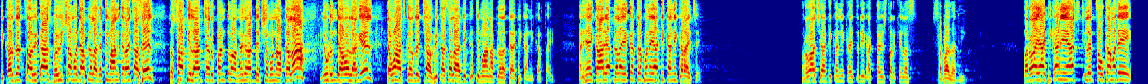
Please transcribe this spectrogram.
की कर्जतचा विकास भविष्यामध्ये आपल्याला गतिमान करायचा असेल तर स्वाती लाडच्या रूपाने तुम्हाला नगराध्यक्ष म्हणून आपल्याला निवडून द्यावं लागेल. तेव्हाच कर्जतच्या विकासाला अधिक गतिमान आपल्याला त्या ठिकाणी करता येईल. आणि हे कार्य आपल्याला एकत्रपणे या ठिकाणी करायचंय. परवाच या ठिकाणी काहीतरी एक अठ्ठावीस तारखेला सभा झाली. परवा या ठिकाणी आज टिळक चौकामध्ये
